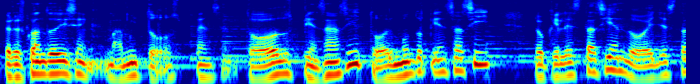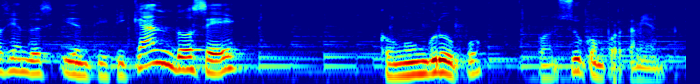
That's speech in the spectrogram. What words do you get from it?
pero es cuando dicen, mami, todos piensan, todos piensan así, todo el mundo piensa así. Lo que él está haciendo o ella está haciendo es identificándose con un grupo, con su comportamiento.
